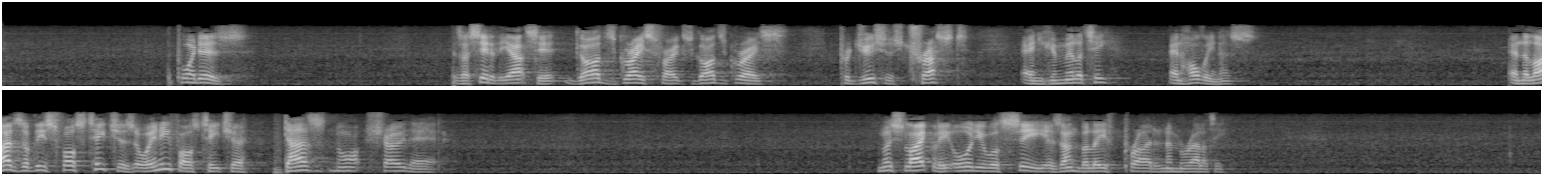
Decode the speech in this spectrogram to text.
The point is, as I said at the outset, God's grace, folks, God's grace produces trust and humility and holiness. And the lives of these false teachers or any false teacher does not show that. most likely all you will see is unbelief, pride, and immorality.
